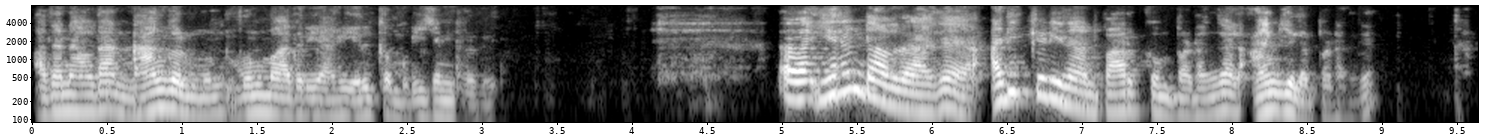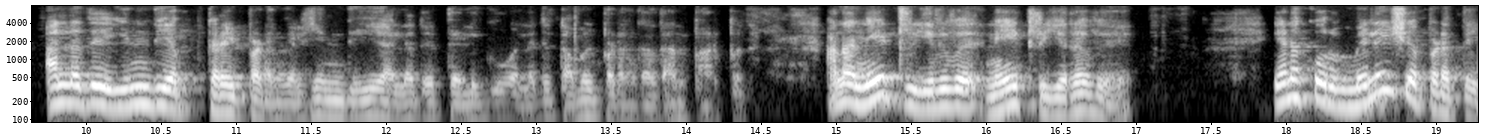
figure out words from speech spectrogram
அதனால்தான் நாங்கள் முன் முன்மாதிரியாக இருக்க முடிகின்றது. இரண்டாவதாக அடிக்கடி நான் பார்க்கும் படங்கள் ஆங்கில படங்கள். அல்லது இந்திய திரைப்படங்கள் ஹிந்தி அல்லது தெலுங்கு அல்லது தமிழ் படங்கள் தான் பார்ப்பது. ஆனா நேற்று இரவு நேற்று இரவு எனக்கு ஒரு மலேசிய படத்தை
